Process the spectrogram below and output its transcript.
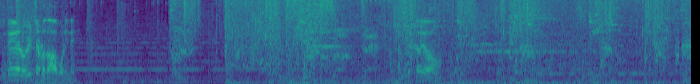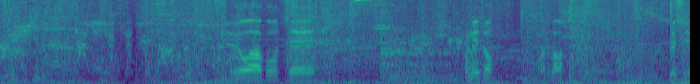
그대로 일자로 나와버리네. 아 잘못했어요. 무효하고 제 정리해줘. 와도 박았어. 플래시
